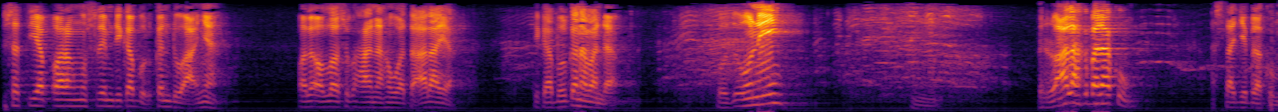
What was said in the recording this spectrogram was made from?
setiap orang muslim dikabulkan doanya? Oleh Allah Subhanahu wa taala ya. Dikabulkan apa enggak? Ud'uni hmm. Berdoalah kepadaku. Astajib lakum.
